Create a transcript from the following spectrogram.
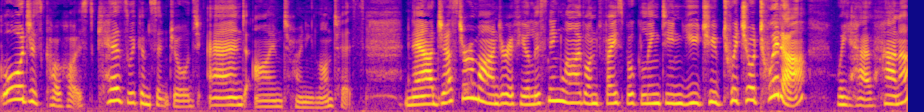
gorgeous co host, Kez Wickham St. George, and I'm Tony Lontis. Now, just a reminder if you're listening live on Facebook, LinkedIn, YouTube, Twitch, or Twitter, we have Hannah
